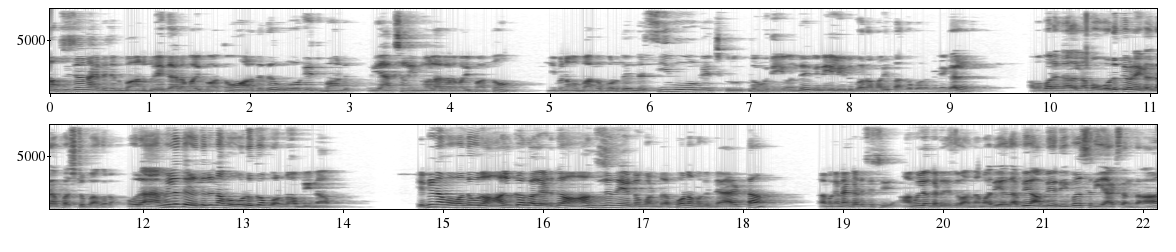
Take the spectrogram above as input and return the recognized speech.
oxygen hydrogen bond break ஆகிற மாதிரி பார்த்தோம். அடுத்தது ஓஹெச் பாண்ட் ரியாக்ஷன் இன்வால்வ் ஆகிற மாதிரி பார்த்தோம். இப்போ நம்ம பார்க்க போகிறது இந்த சிஓஹெச் குரூப் தொகுதி வந்து வினையில் ஈடுபடுற மாதிரி பார்க்க போகிறோம் வினைகள். அப்போ பாருங்க அதில் நம்ம ஒடுக்க வினைகள் தான் ஃபஸ்ட்டு பார்க்குறோம். ஒரு அமிலத்தை எடுத்துகிட்டு நம்ம ஒடுக்கம் பண்ணோம் அப்படின்னா எப்படி நம்ம வந்து ஒரு ஆல்கஹால் எடுத்து ஆக்சிஜன் ஏற்றம் பண்ணுறப்போ நமக்கு டேரெக்டாக நமக்கு என்ன கிடச்சிச்சு? அமிலம் கிடைச்சிச்சு. அந்த மாதிரி அது அப்படியே அப்படியே ரிவர்ஸ் ரியாக்ஷன் தான்.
